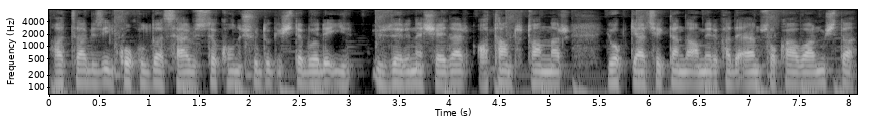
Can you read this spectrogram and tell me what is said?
Hatta biz ilkokulda serviste konuşurduk işte böyle üzerine şeyler atan tutanlar yok gerçekten de Amerika'da Elm Sokağı varmış da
